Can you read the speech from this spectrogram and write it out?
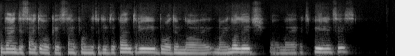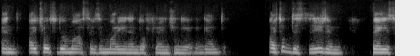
then I decided, okay, it's time for me to leave the country, broaden my, my knowledge, uh, my experiences. And I chose to do a master's in marine and offshore engineering. And I took this decision based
